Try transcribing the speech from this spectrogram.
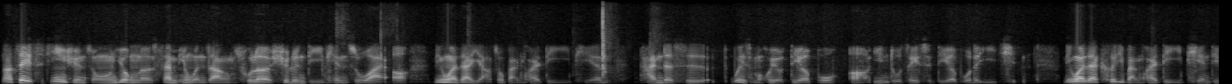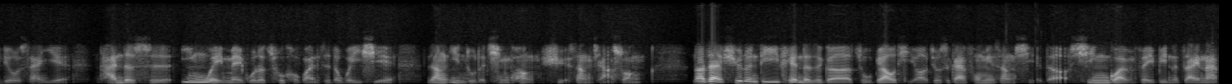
那这一次经济学总共用了三篇文章，除了序论第一篇之外啊，另外在亚洲板块第一篇谈的是为什么会有第二波啊，印度这一次第二波的疫情。另外在科技板块第一篇第六十三页谈的是因为美国的出口管制的威胁，让印度的情况雪上加霜。那在序论第一篇的这个主标题啊，就是该封面上写的新冠肺病的灾难。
